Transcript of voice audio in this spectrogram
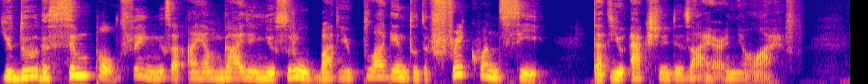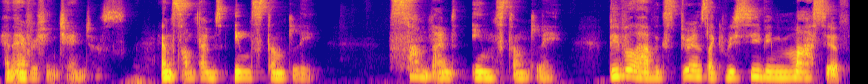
you do the simple things that I am guiding you through, but you plug into the frequency that you actually desire in your life. And everything changes. And sometimes instantly. Sometimes instantly. People have experienced like receiving massive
